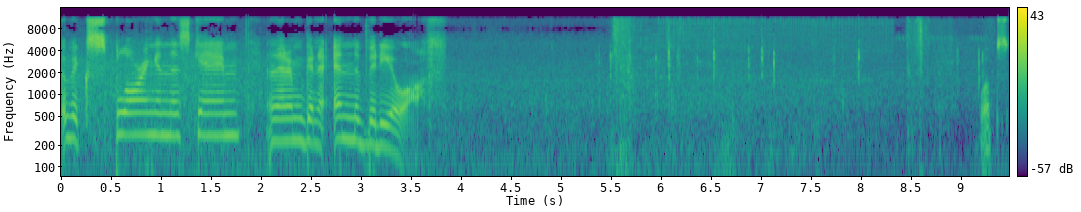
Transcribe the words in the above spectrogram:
of exploring in this game and then I'm going to end the video off. Whoops.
